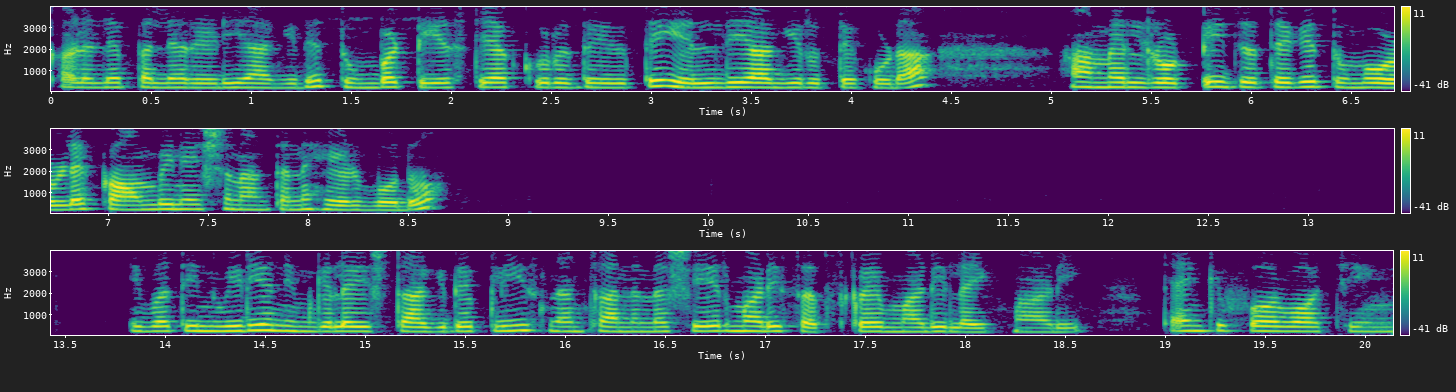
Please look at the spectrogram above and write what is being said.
ಕಡಲೆ ಪಲ್ಯ ರೆಡಿ ಆಗಿದೆ. ತುಂಬ ಟೇಸ್ಟಿಯಾಗಿ ಕೂರುತ್ತೆ ಇರುತ್ತೆ ಹೆಲ್ದಿಯಾಗಿರುತ್ತೆ ಕೂಡ. ಆಮೇಲೆ ರೊಟ್ಟಿ ಜೊತೆಗೆ ತುಂಬ ಒಳ್ಳೆ ಕಾಂಬಿನೇಷನ್ ಅಂತಲೇ ಹೇಳ್ಬೋದು. ಇವತ್ತಿನ ವಿಡಿಯೋ ನಿಮಗೆಲ್ಲ ಇಷ್ಟ ಆಗಿದೆ ಪ್ಲೀಸ್ ನನ್ನ ಚಾನಲ್ನ ಶೇರ್ ಮಾಡಿ ಸಬ್ಸ್ಕ್ರೈಬ್ ಮಾಡಿ ಲೈಕ್ ಮಾಡಿ. ಥ್ಯಾಂಕ್ ಯು ಫಾರ್ ವಾಚಿಂಗ್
